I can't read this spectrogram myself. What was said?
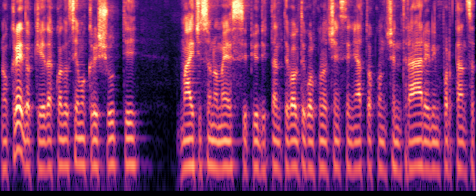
Non credo che da quando siamo cresciuti mai ci sono messi più di tante volte qualcuno ci ha insegnato a concentrare, l'importanza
